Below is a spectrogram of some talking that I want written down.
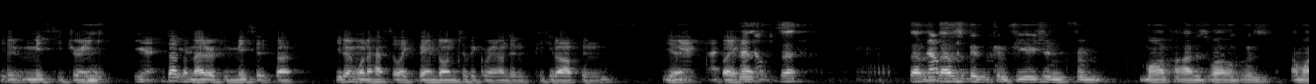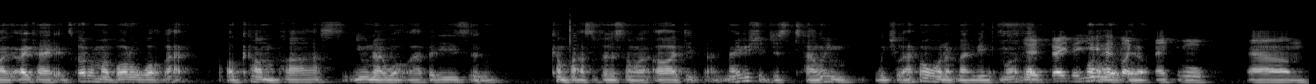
you know, miss your drink. Yeah. It doesn't yeah. matter if you miss it, but you don't want to have to like bend onto the ground and pick it up and yeah. yeah exactly. like, that, that, that, that, that was a bit of confusion from my part as well because I'm like, okay, it's got on my bottle what lap. I'll come past. You'll know what lap it is, and come past the first time. I'm like, oh, I didn't know. Maybe I should just tell him which lap I want it. Maybe it might. Yeah, JD, you had like a manual. Um,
